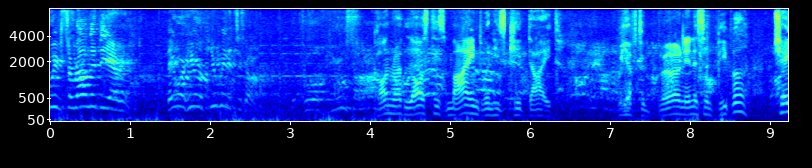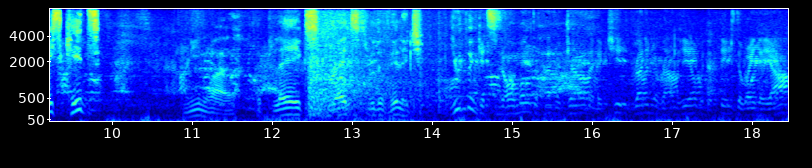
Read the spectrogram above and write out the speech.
we've surrounded the area. They were here a few minutes ago. Conrad lost his mind when his kid died. We have to burn innocent people? Chase kids? Meanwhile, the plague spreads through the village. You think it's normal to have a girl and a kid running around here with the things the way they are?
